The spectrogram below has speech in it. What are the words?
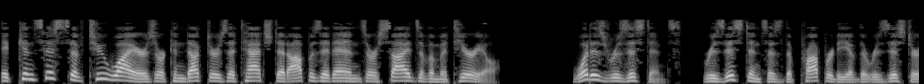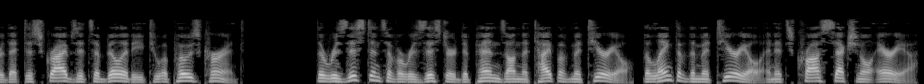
It consists of two wires or conductors attached at opposite ends or sides of a material. What is resistance? Resistance is the property of the resistor that describes its ability to oppose current. The resistance of a resistor depends on the type of material, the length of the material and its cross-sectional area.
